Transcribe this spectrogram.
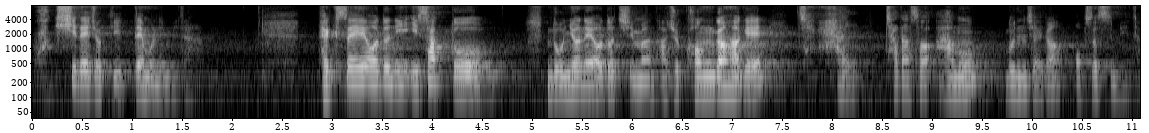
확실해졌기 때문입니다. 백세에 얻은 이 이삭도 노년에 얻었지만 아주 건강하게 잘 자라서 아무 문제가 없었습니다.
